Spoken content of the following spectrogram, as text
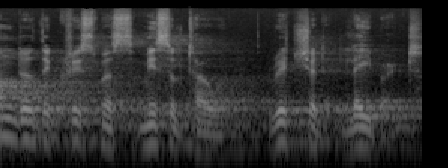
Under the Christmas Mistletoe, Richard Labert.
